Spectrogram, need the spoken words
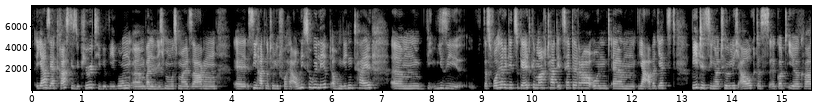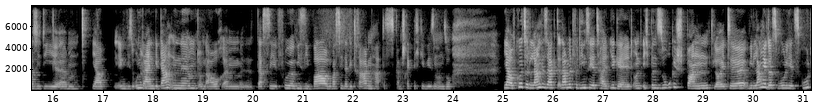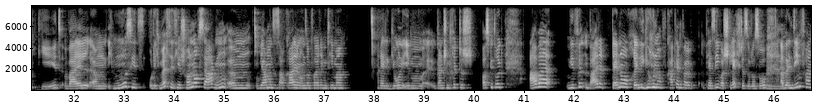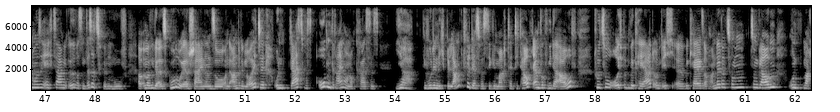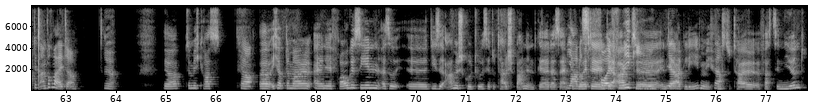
ja, sehr krass, diese Purity-Bewegung, ähm, weil Mhm. ich muss mal sagen, äh, sie hat natürlich vorher auch nicht so gelebt, auch im Gegenteil, ähm, wie, wie sie das vorherige zu Geld gemacht hat, etc. Und ähm, ja, aber jetzt betet sie natürlich auch, dass äh, Gott ihr quasi die, ähm, ja, irgendwie so unreinen Gedanken nimmt und auch, ähm, dass sie früher, wie sie war und was sie da getragen hat, das ist ganz schrecklich gewesen und so. Ja, auf kurz oder lang gesagt, damit verdient sie jetzt halt ihr Geld. Und ich bin so gespannt, Leute, wie lange das wohl jetzt gut geht, weil ähm, ich muss jetzt, oder ich möchte hier schon noch sagen, ähm, wir haben uns das auch gerade in unserem vorherigen Thema Religion eben äh, ganz schön kritisch ausgedrückt, aber wir finden beide dennoch Religion auf gar keinen Fall per se was Schlechtes oder so. Mhm. Aber in dem Fall muss ich echt sagen, äh, was ist denn das jetzt für ein Move? Aber immer wieder als Guru erscheinen und so und andere Leute. Und das, was obendrein auch noch krass ist, ja, die wurde nicht belangt für das, was sie gemacht hat. Die taucht einfach wieder auf, tut so, oh, ich bin bekehrt und ich äh, bekehre jetzt auch andere zum, zum Glauben und macht jetzt einfach weiter. Ja. Ja, ziemlich krass. Ja. Äh, ich habe da mal eine Frau gesehen, also äh, diese Amish-Kultur ist ja total spannend, gell? dass einfach Ja, Leute in der, Art, äh, in der Ja. Art leben. Ich finde es total äh, faszinierend.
